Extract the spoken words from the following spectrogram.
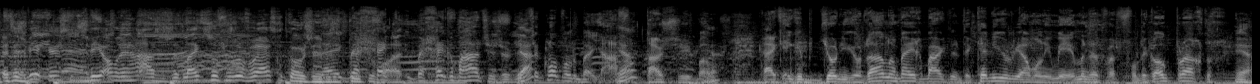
Het is weer kerst, het is weer André Hazes. Het lijkt alsof we ervoor uitgekozen hebben. Nee, ik ben, is gek, ik ben gek op haartjes. Dus Ja? dat klopt wel een beetje. Ja, Ja? fantastisch, man. Kijk, ik heb Johnny Jordaan nog meegemaakt. en Dat kennen jullie allemaal niet meer, maar dat was, vond ik ook prachtig. Ja.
